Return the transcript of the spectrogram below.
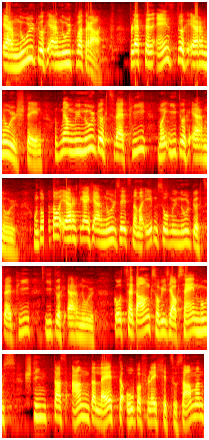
R0 durch R0 Quadrat. Bleibt ein 1 durch R0 stehen. Und wir haben μ0 durch 2pi mal i durch R0. Und wenn wir da R gleich R0 setzen, haben wir ebenso μ0 durch 2pi i durch R0. Gott sei Dank, so wie sie auch sein muss, stimmt das an der Leiteroberfläche zusammen.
